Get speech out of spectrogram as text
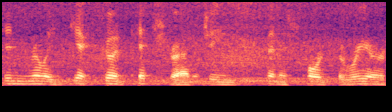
didn't really get good pitch strategy and finished towards the rear.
